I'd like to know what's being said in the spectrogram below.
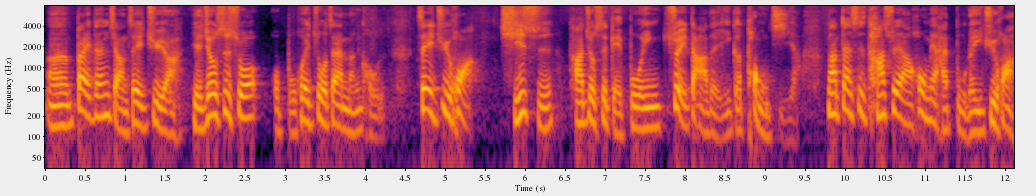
嗯，拜登讲这句啊，也就是说我不会坐在门口。这句话其实他就是给波音最大的一个痛击啊。那但是他虽然后面还补了一句话，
